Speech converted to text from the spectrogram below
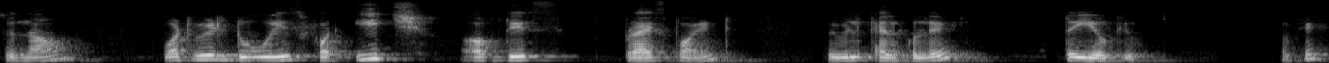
So now what we will do is for each of this price point we will calculate the EOQ okay?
